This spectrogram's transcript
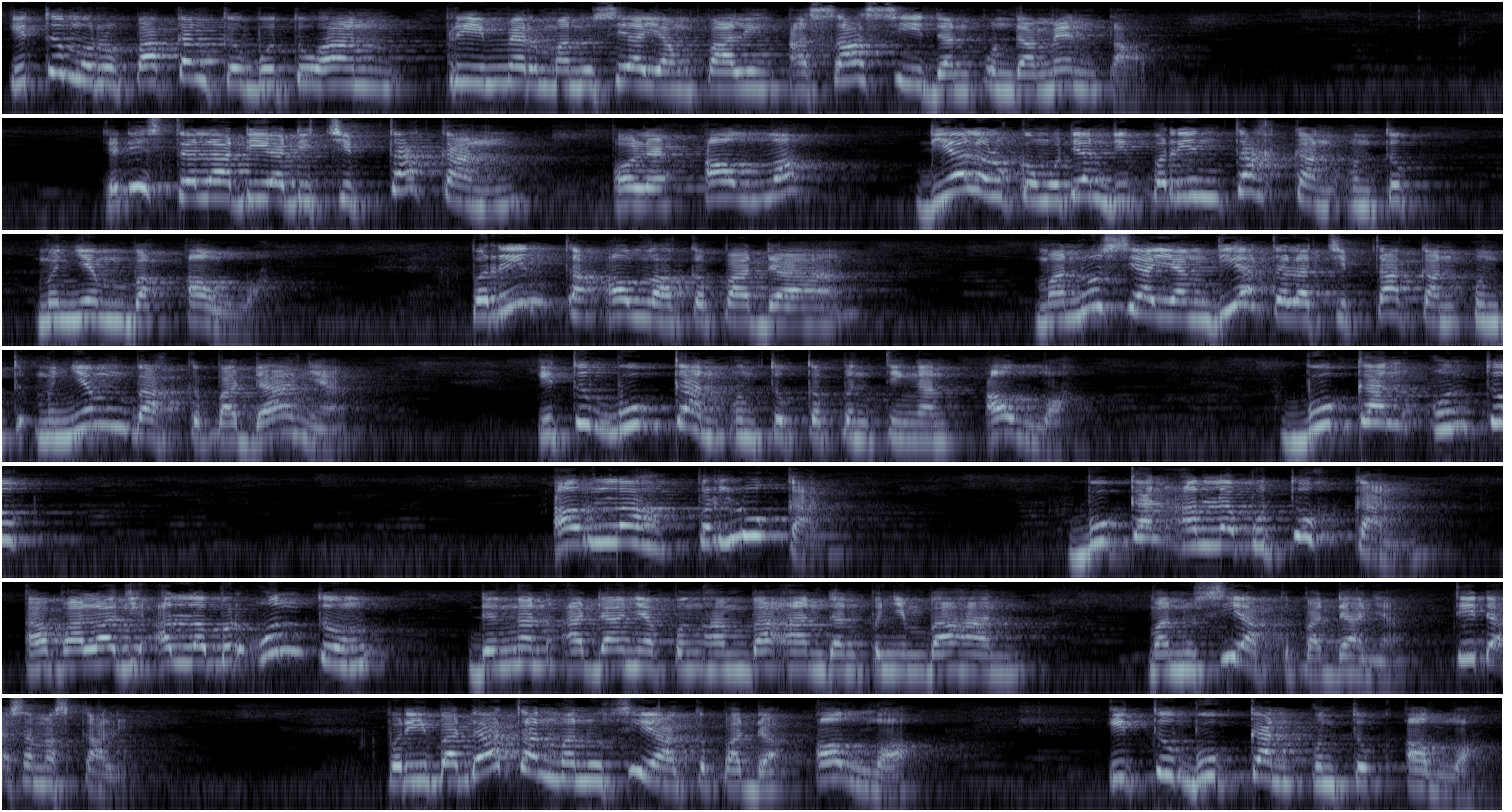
itu merupakan kebutuhan primer manusia yang paling asasi dan fundamental. Jadi setelah dia diciptakan oleh Allah, dia lalu kemudian diperintahkan untuk menyembah Allah. Perintah Allah kepada manusia yang dia telah ciptakan untuk menyembah kepadanya itu bukan untuk kepentingan Allah. Bukan untuk Allah perlukan. Bukan Allah butuhkan Apalagi Allah beruntung dengan adanya penghambaan dan penyembahan manusia kepadanya. Tidak sama sekali. Peribadatan manusia kepada Allah itu bukan untuk Allah.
